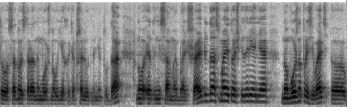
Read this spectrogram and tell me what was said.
то с одной стороны можно уехать абсолютно не туда, но это не самая большая беда с моей точки зрения, но можно прозевать э,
